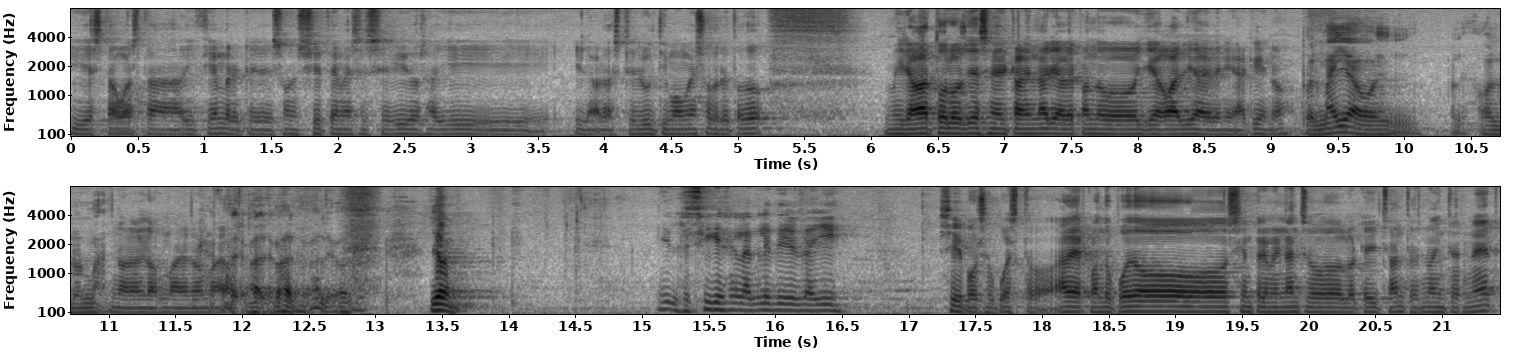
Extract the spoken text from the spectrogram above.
y he estado hasta diciembre, que son siete meses seguidos allí y, y la verdad es que el último mes sobre todo miraba todos los días en el calendario a ver cuándo llegaba el día de venir aquí, ¿no? ¿Pues el maya o el, o el normal? No, el normal, el normal. Vale, vale, vale, vale, vale. John, ¿Y ¿Le sigues el Atleti desde allí? Sí, por supuesto. A ver, cuando puedo siempre me engancho lo que he dicho antes, ¿no? Internet.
